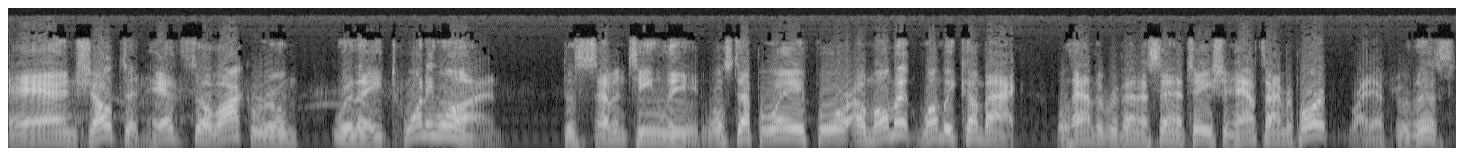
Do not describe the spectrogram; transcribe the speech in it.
and Shelton heads to the locker room with a 21 to 17 lead. We'll step away for a moment. When we come back, We'll have the Ravenna Sanitation halftime report right after this.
